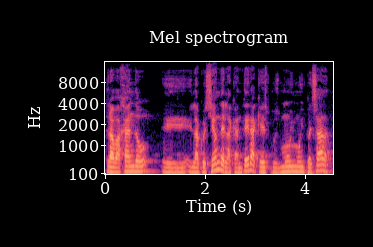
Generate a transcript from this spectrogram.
trabajando eh, en la cuestión de la cantera, que es pues muy, muy pesada.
